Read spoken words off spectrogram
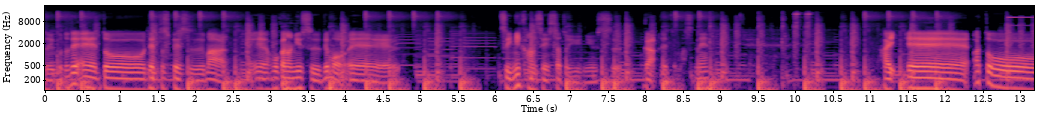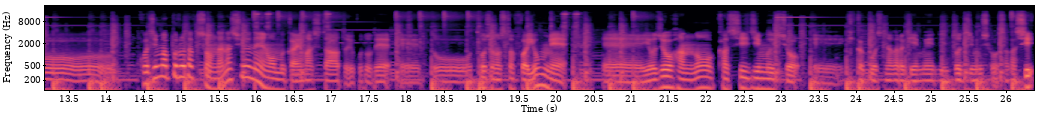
ということで、えっ、ー、と、デッドスペース、まあ、えー、他のニュースでも、えー、ついに完成したというニュースが出てますね。はい。えー、あと、小島プロダクション7周年を迎えましたということで、えっ、ー、と、当初のスタッフは4名、えー、4畳半の貸し事務所、えー、企画をしながらゲームエンジンと事務所を探し、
